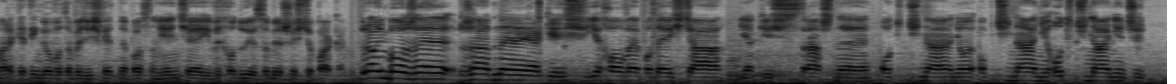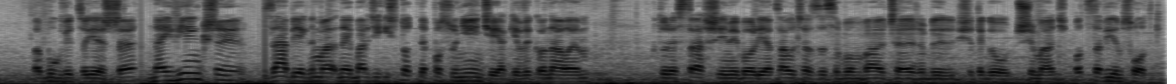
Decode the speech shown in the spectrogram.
marketingowo to będzie świetne posunięcie i wyhoduję sobie sześciopaka. Broń Boże, żadne jakieś jechowe podejścia, jakieś straszne odcinanie, obcinanie, odcinanie czy a Bóg wie co jeszcze. Największy zabieg, najbardziej istotne posunięcie, jakie wykonałem, które strasznie mnie boli, a cały czas ze sobą walczę, żeby się tego trzymać, odstawiłem słodkie.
